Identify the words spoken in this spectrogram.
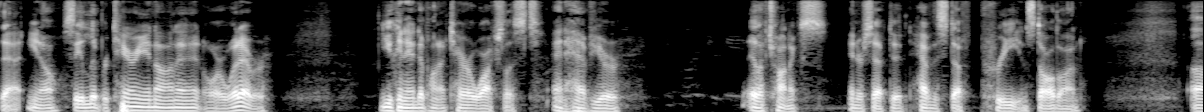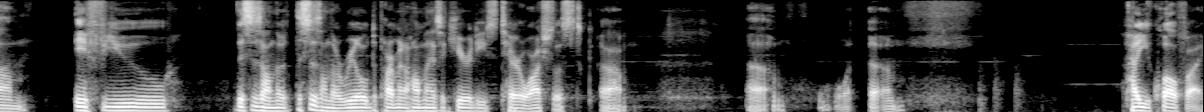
that, you know, say libertarian on it or whatever, you can end up on a terror watch list and have your electronics intercepted, have this stuff pre-installed on. Um, if you, this is on the this is on the real Department of Homeland Security's terror watch list. Um, um, what, um, how you qualify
